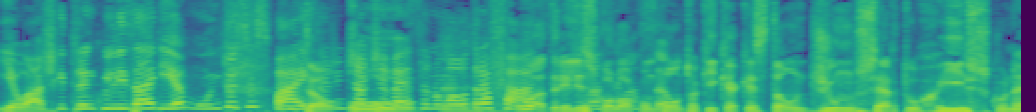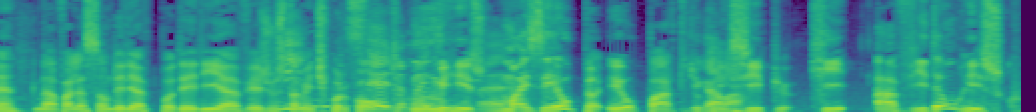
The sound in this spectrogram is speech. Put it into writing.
E eu acho que tranquilizaria muito esses pais se a gente já Então, estivesse numa outra fase. O Adriles coloca um ponto aqui que é a questão de um certo risco, né? Na avaliação dele poderia haver justamente por conta. seja, com um mas- risco. é. Mas eu, eu parto Diga do lá. princípio que a vida é um risco.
